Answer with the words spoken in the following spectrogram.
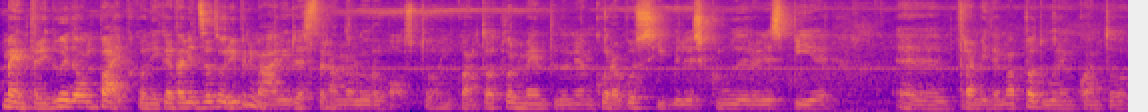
mentre i due downpipe con i catalizzatori primari resteranno al loro posto, in quanto attualmente non è ancora possibile escludere le spie eh, tramite mappatura, in quanto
